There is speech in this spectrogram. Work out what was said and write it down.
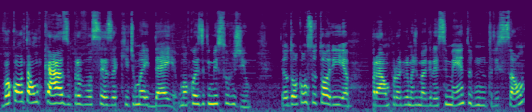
Vou contar um caso para vocês aqui de uma ideia, uma coisa que me surgiu. Eu dou consultoria para um programa de emagrecimento, de nutrição.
